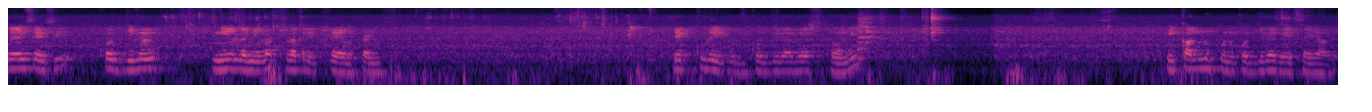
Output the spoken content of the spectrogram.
వేసేసి కొద్దిగా నీళ్ళ మీద చిలకరిచ్చేయాలి ఫ్రెండ్స్. ఎక్కువ ఇప్పుడు కొద్దిగా వేసుకొని ఈ కల్లుప్పును కొద్దిగా వేసేయాలి.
